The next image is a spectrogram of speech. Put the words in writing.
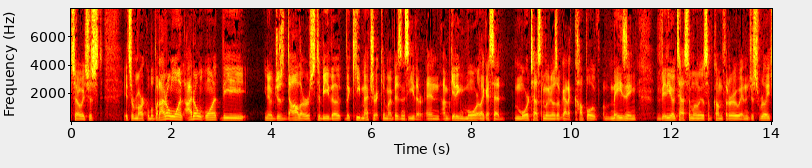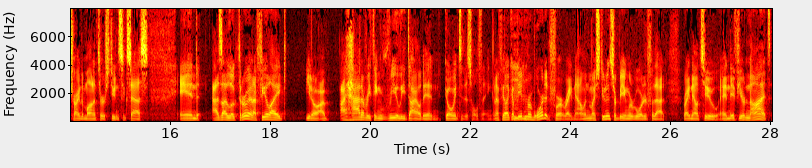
So it's just it's remarkable. But I don't want I don't want the you know just dollars to be the the key metric in my business either and i'm getting more like i said more testimonials i've got a couple of amazing video testimonials have come through and just really trying to monitor student success and as i look through it i feel like you know i I had everything really dialed in going to this whole thing. And I feel like I'm mm-hmm. being rewarded for it right now. And my students are being rewarded for that right now too. And if you're not,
